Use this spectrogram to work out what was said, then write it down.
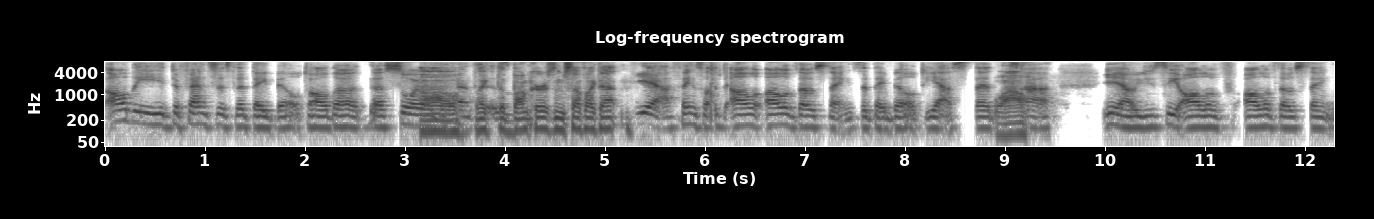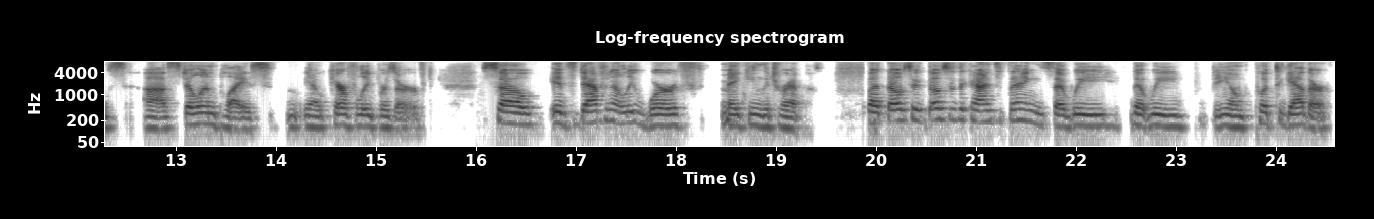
all the defenses that they built, all the the soil Oh, defenses, like the bunkers and stuff like that. yeah, things like all all of those things that they built. Yes, that Wow. uh, you know you see all of all of those things uh, still in place, you know, carefully preserved. So it's definitely worth making the trip. But those are those are the kinds of things that we that we you know put together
